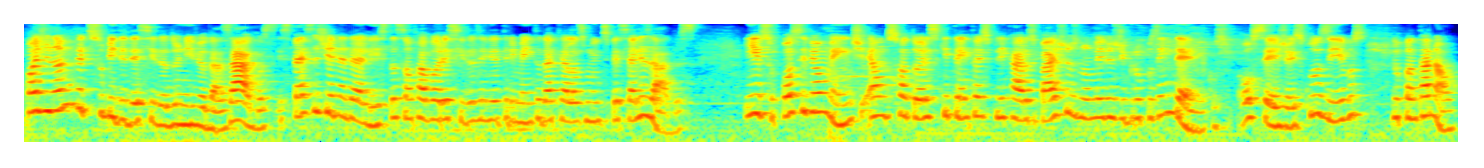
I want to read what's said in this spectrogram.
Com a dinâmica de subida e descida do nível das águas, espécies generalistas são favorecidas em detrimento daquelas muito especializadas. Isso possivelmente é um dos fatores que tentam explicar os baixos números de grupos endêmicos, ou seja, exclusivos, do Pantanal.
